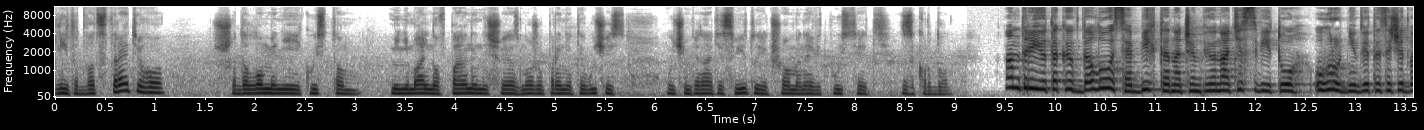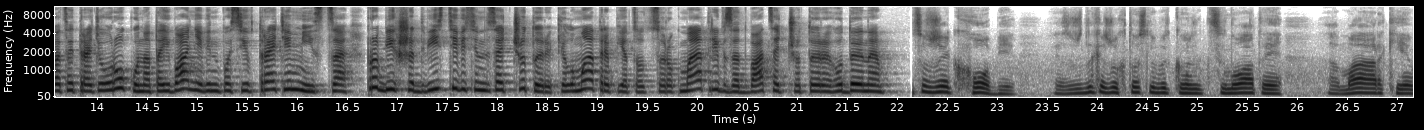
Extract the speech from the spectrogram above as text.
літо 23-го, що дало мені якусь там мінімальну впевненість, що я зможу прийняти участь у чемпіонаті світу, якщо мене відпустять за кордон. Андрію таки вдалося бігти на чемпіонаті світу. У грудні 2023 року на Тайвані він посів третє місце, пробігши 284 кілометри 540 метрів за 24 години. Це вже як хобі. Я завжди кажу, хтось любить колекціонувати марки,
